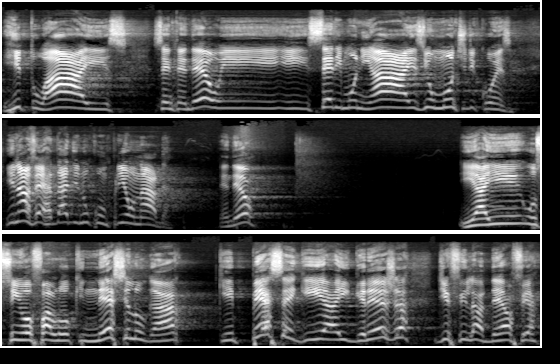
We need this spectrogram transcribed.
rituais, você entendeu? E, e cerimoniais e um monte de coisa. E na verdade não cumpriam nada, entendeu? E aí o Senhor falou que nesse lugar que perseguia a igreja de Filadélfia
